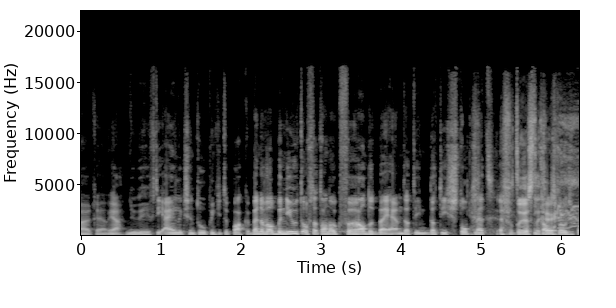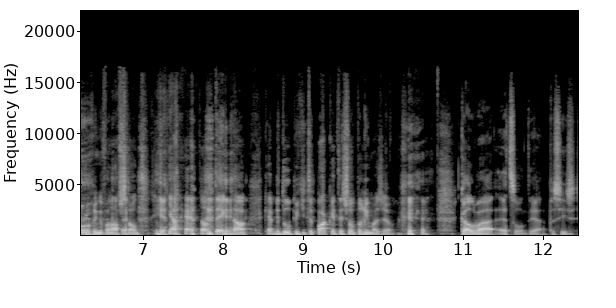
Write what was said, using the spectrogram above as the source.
Maar uh, ja, nu heeft hij eindelijk zijn doelpuntje te pakken. Ben er wel benieuwd of dat dan ook verandert bij hem. Dat hij, dat hij stopt met Even kansloze pogingen van afstand. ja. ja. en dan denkt nou, ik heb mijn doelpuntje te pakken. Het is wel prima zo. Kalma, Edson, ja, precies.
